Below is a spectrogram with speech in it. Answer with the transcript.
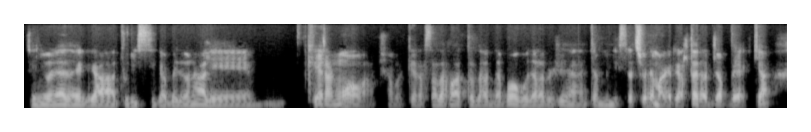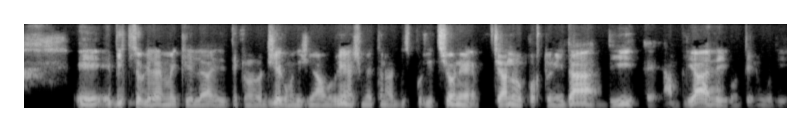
segnaletica turistica pedonale che era nuova, diciamo, che era stata fatta da, da, poco dalla precedente amministrazione, ma che in realtà era già vecchia. E, e visto che, le, che le tecnologie, come dicevamo prima, ci mettono a disposizione, ci hanno l'opportunità di eh, ampliare i contenuti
